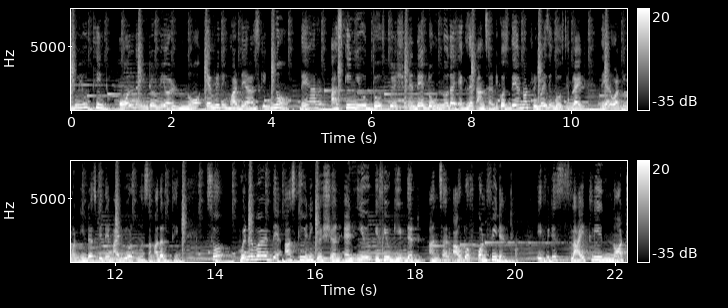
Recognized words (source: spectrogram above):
do you think all the interviewer know everything what they are asking? No. They are asking you those questions and they don't know the exact answer because they are not revising those things right? They are working on industry. They might be working on some other thing. So whenever they ask you any question and you if you give that answer out of confident if it is slightly not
